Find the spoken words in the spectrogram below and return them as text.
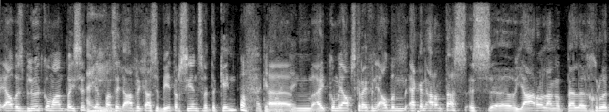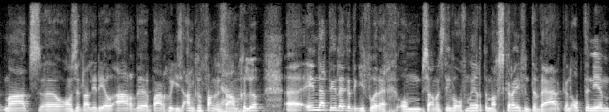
uh, Elvis Bloot kom aan by sit, Hey. een van Suid-Afrika se beter seuns wat ek ken. Of, ek het baie tyd. Ehm, hy het kom help skryf in die album. Ek en Arm Tas is uh, jarelange pelle, groot maats. Uh, ons het al hierdie ou aarde 'n paar goedjies aangevang en Ja. ja. saamgeloop. Uh, en natuurlik het ek die voorreg om saam met Steve Hofmeyer te mag skryf en te werk en op te neem.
